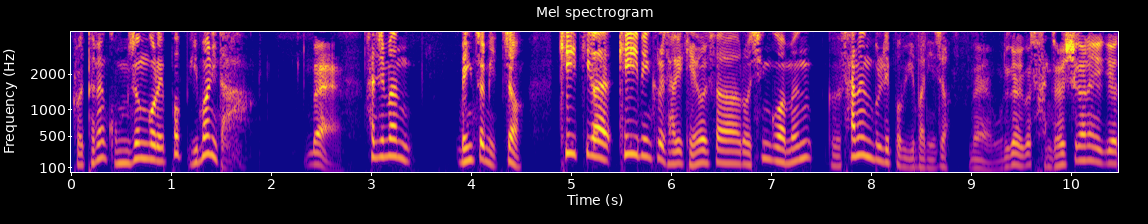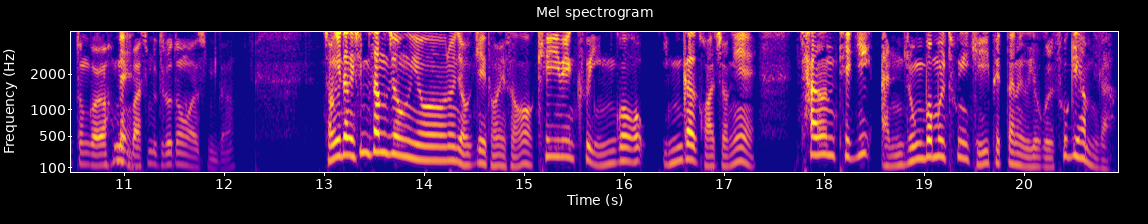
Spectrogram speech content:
그렇다면 공정거래법 위반이다. 네. 하지만 맹점이 있죠. KT가 K뱅크를 자기 계열사로 신고하면 그 사는 분리법 위반이죠. 네. 우리가 이거 산절 시간에 얘기했던가요? 한번 네. 말씀을 드렸던 것 같습니다. 정의당 심상정 의원은 여기에 더해서 K뱅크 인가, 인가 과정에 차은택이 안종범을 통해 개입했다는 의혹을 소개합니다.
